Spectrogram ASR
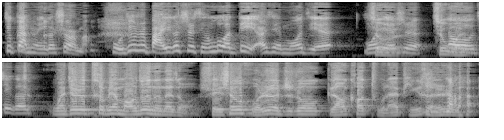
就干成一个事儿嘛，土就是把一个事情落地，而且摩羯，摩羯是要这个，我就是特别矛盾的那种，水深火热之中，然后靠土来平衡，是吧？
